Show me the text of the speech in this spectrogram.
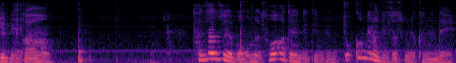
이게 뭔가 탄산수에 먹으면 소화가 되는 느낌이 좀 조금이라도 있었으면 좋겠는데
